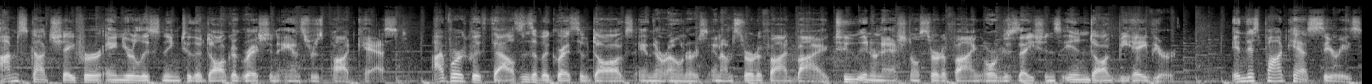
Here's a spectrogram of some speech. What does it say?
I'm Scott Schaefer, and you're listening to the Dog Aggression Answers podcast. I've worked with thousands of aggressive dogs and their owners, and I'm certified by two international certifying organizations in dog behavior. In this podcast series,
